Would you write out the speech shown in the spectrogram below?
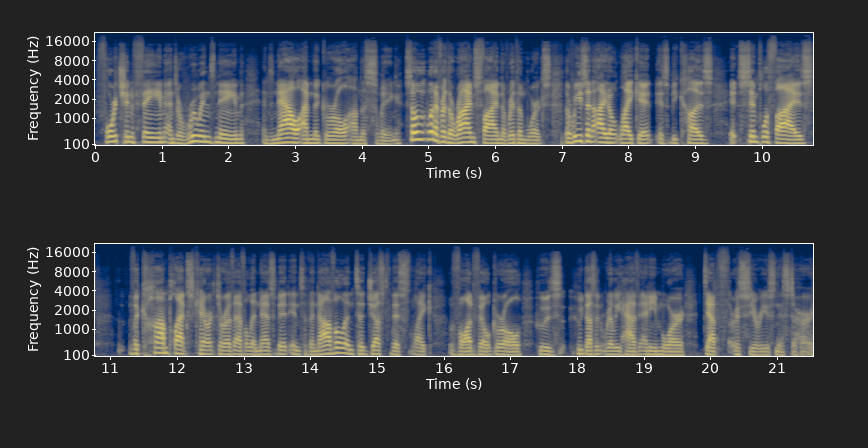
fortune, fame, and a ruined name, and now I'm the girl on the swing. So, whatever, the rhyme's fine, the rhythm works. The reason I don't like it is because it simplifies the complex character of Evelyn Nesbit into the novel into just this like vaudeville girl who's who doesn't really have any more depth or seriousness to her.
